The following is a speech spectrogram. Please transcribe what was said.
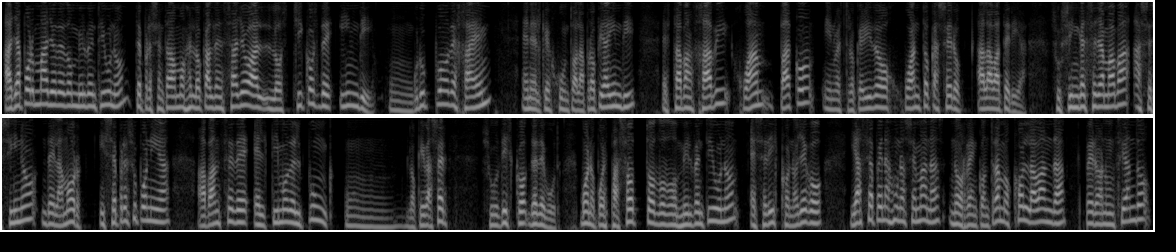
Allá por mayo de 2021 te presentábamos el local de ensayo a Los Chicos de Indie, un grupo de Jaén en el que junto a la propia Indy estaban Javi, Juan, Paco y nuestro querido Juanto Casero a la batería. Su single se llamaba Asesino del Amor y se presuponía avance de El Timo del Punk, lo que iba a ser su disco de debut. Bueno, pues pasó todo 2021, ese disco no llegó y hace apenas unas semanas nos reencontramos con la banda, pero anunciando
